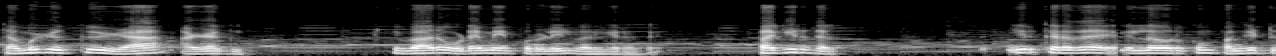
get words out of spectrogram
தமிழுக்கு ழ அழகு. இவ்வாறு உடைமை பொருளில் வருகிறது. பகிர்தல் இருக்கிறத எல்லோருக்கும் பங்கிட்டு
